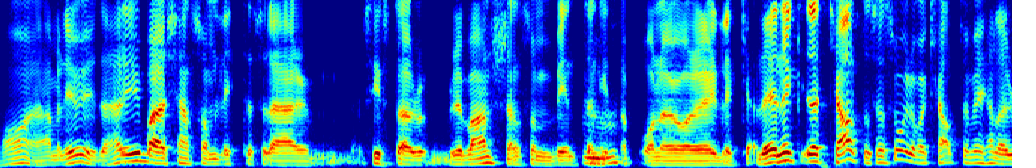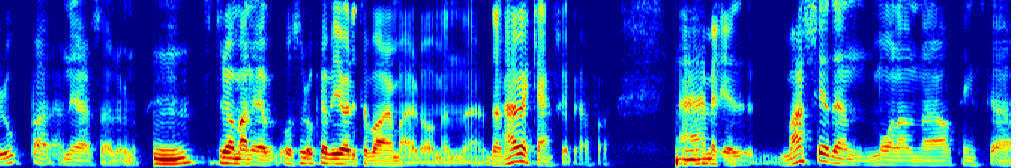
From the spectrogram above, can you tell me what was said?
Ja, men det, ju, det här är ju bara känns som lite sådär sista revanschen som vintern Mm. hittar på nu. Och det, är lite, det är rätt- kallt och så jag såg det var kallt över hela Europa nere. Så här, Mm. strömmar ner och så råkar vi göra lite varmare då men eh, den här veckan ska det bli i alla fall. Mm. Nej men det, mars är den månaden när allting ska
